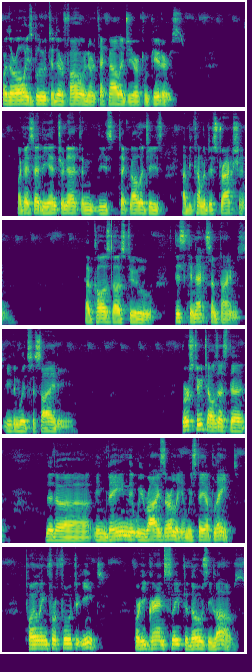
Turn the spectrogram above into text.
or they're always glued to their phone or technology or computers. Like I said, the internet and these technologies have become a distraction, have caused us to disconnect sometimes, even with society. Verse 2 tells us that, that uh, in vain that we rise early and we stay up late, toiling for food to eat, for he grants sleep to those he loves.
